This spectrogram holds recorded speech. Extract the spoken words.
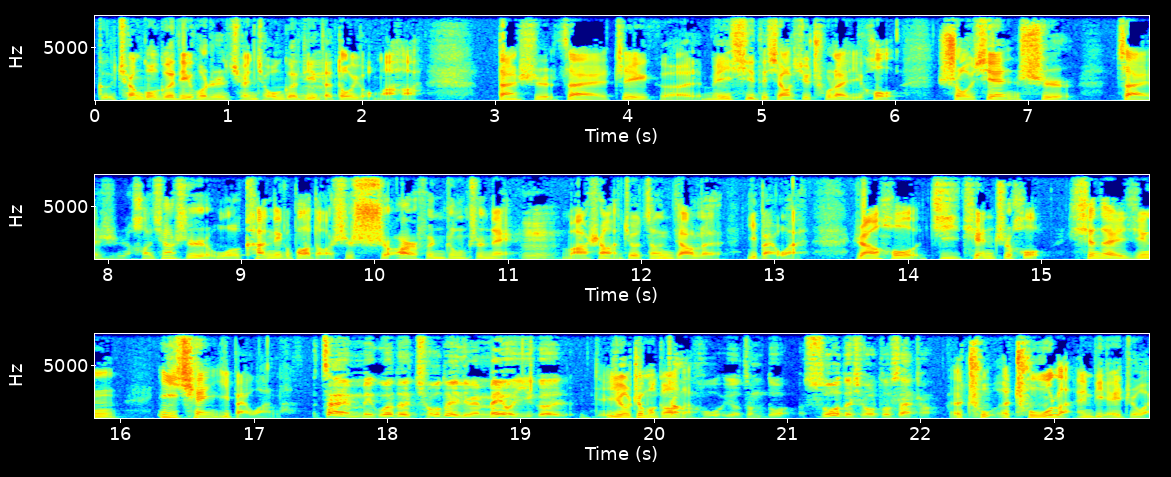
各全国各地或者是全球各地的都有嘛，哈。但是在这个梅西的消息出来以后，首先是在好像是我看那个报道是十二分钟之内，嗯，马上就增加了一百万，然后几天之后，现在已经一千一百万了。在美国的球队里面，没有一个有这么高的账户有这么多，所有的球都擅长。呃，除除了 NBA 之外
